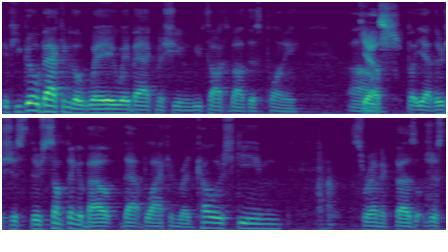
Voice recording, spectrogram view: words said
if you go back into the way way back machine, we've talked about this plenty. Um, yes, but yeah, there's just there's something about that black and red color scheme, ceramic bezel. Just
